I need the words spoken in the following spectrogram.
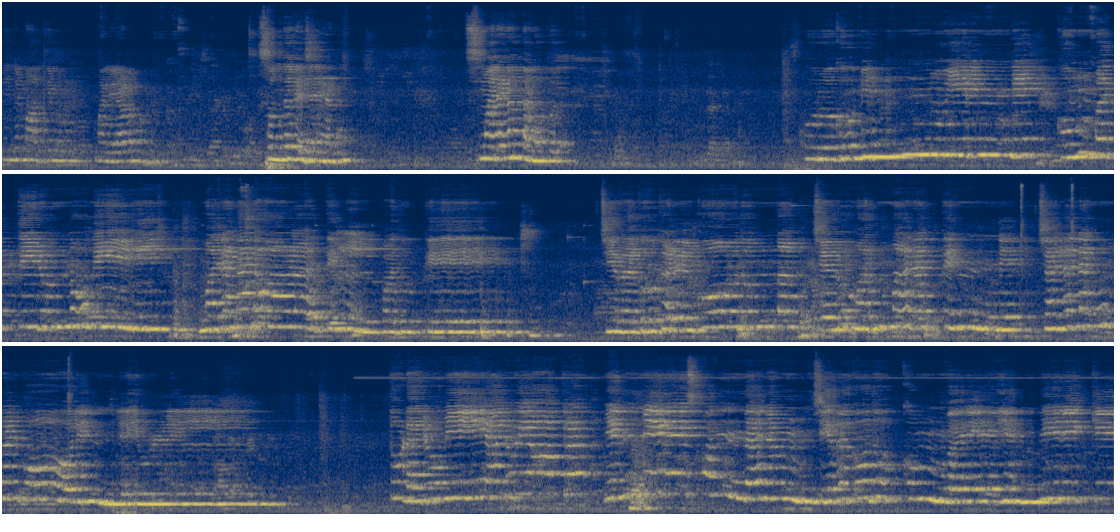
ഇതിന്റെ മാധ്യമം മലയാളമാണ് സ്വന്തം രചനയാണ്. സ്മരണ തണുപ്പ്. കുറുകുമിന്നുയിരിന്റെ കുമ്പത്തിരുന്നു നീ. മരണനാളത്തിൽ പതുക്കെ ചിറകുകൾ വരെ എന്തിരിക്കേ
